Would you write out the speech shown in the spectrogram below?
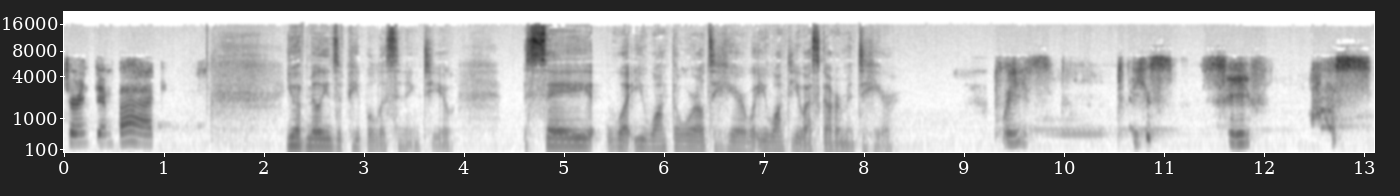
turned them back. You have millions of people listening to you. Say what you want the world to hear, what you want the U.S. government to hear. Please, please save us.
